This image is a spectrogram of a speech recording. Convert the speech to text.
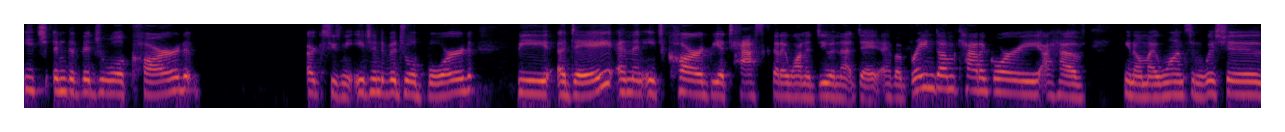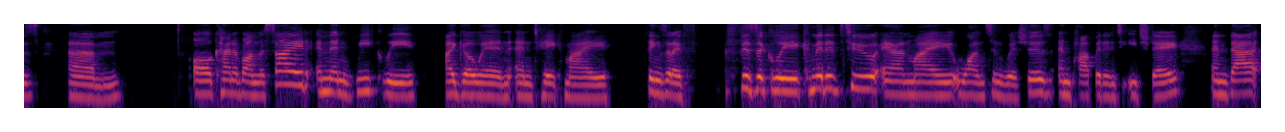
each individual card, or excuse me, each individual board be a day, and then each card be a task that I want to do in that day. I have a brain dump category. I have, you know, my wants and wishes, um, all kind of on the side, and then weekly I go in and take my things that I've physically committed to and my wants and wishes and pop it into each day. And that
